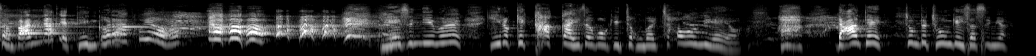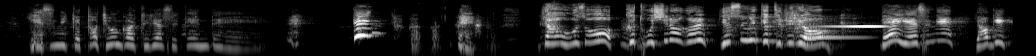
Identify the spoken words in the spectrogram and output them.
을 가까이에서 만나게 된 거라고요. 예수님을 이렇게 가까이서 보긴 정말 처음이에요. 아, 나한테 좀 더 좋은 게 있었으면 예수님께 더 좋은 걸 드렸을 텐데. 땡! 네, 야, 어서 그 도시락을 예수님께 드리렴. 네 예수님 여기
